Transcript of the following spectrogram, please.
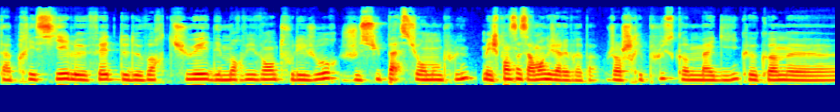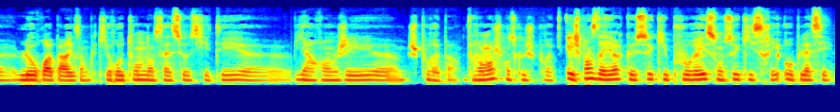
t'appréciais le fait de devoir tuer des morts vivants tous les jours? Je suis pas sûre non plus. Mais je pense sincèrement que j'y arriverais pas. Genre, je serais plus comme Maggie que comme euh, le roi, par exemple, qui retourne dans sa société bien rangée euh, je pourrais pas. Vraiment, je pense que je pourrais. Et je pense d'ailleurs que ceux qui pourraient sont ceux qui seraient haut placés,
